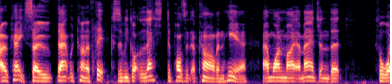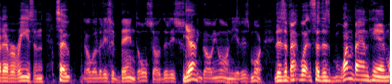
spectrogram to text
Okay, so that would kind of fit because we got less deposit of carbon here, and one might imagine that for whatever reason. So oh, well, there is a band also. There is something yeah. going on here. There's more. There's a band. What, so there's one band here, and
